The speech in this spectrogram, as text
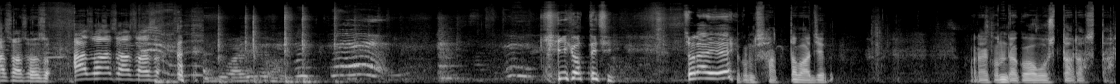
আসো আসো আসো। আসো আসো আসো আসো। কি করতেছি? চলে আয় এখন সাতটা বাজে। আর এখন দেখো অবস্থা রাস্তার।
